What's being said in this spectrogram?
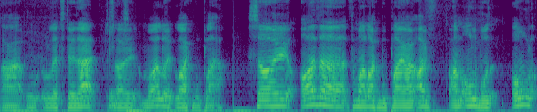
All right, well, well, let's do that. Jinx. So, my li- likable player. So, I've uh, for my likable player, I- I've I'm all aboard all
